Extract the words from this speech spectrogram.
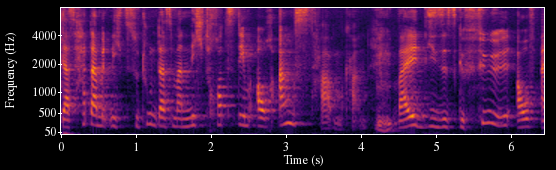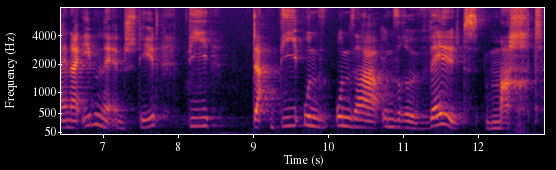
Das hat damit nichts zu tun, dass man nicht trotzdem auch Angst haben kann, mhm. weil dieses Gefühl auf einer Ebene entsteht, die die uns, unser, unsere Welt macht,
